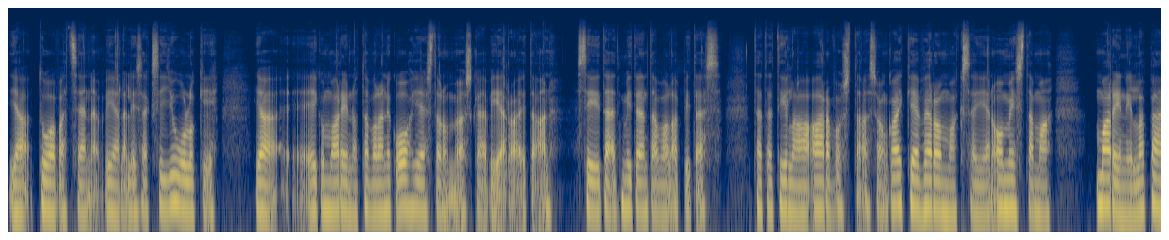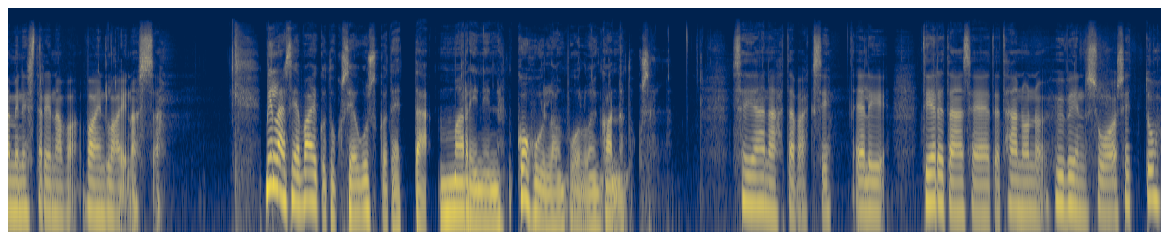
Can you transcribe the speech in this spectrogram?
ja tuovat sen vielä lisäksi julki. Ja eikö Marin ole tavallaan niin ohjeistanut myöskään vieraitaan siitä, että miten tavalla pitäisi tätä tilaa arvostaa. Se on kaikkien veronmaksajien omistama Marinilla pääministerinä vain lainassa. Millaisia vaikutuksia uskot, että Marinin kohuilla on puolueen kannatuksella? Se jää nähtäväksi. Eli tiedetään se, että hän on hyvin suosittu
